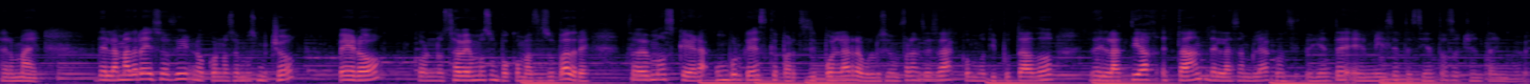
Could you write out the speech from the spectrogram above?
Germain. De la madre de Sophie no conocemos mucho, pero sabemos un poco más de su padre. Sabemos que era un burgués que participó en la Revolución Francesa como diputado de la Tiers-État de la Asamblea Constituyente en 1789.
